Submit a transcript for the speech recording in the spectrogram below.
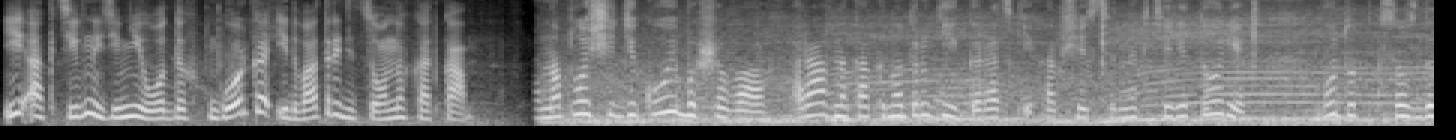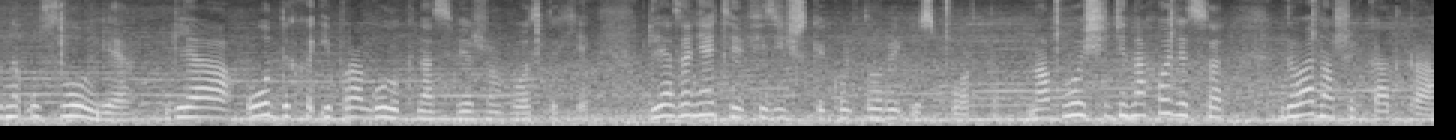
и активный зимний отдых, горка и два традиционных катка. На площади Куйбышева, равно как и на других городских общественных территориях, будут созданы условия для отдыха и прогулок на свежем воздухе, для занятий физической культурой и спортом. На площади находятся два наших катка.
